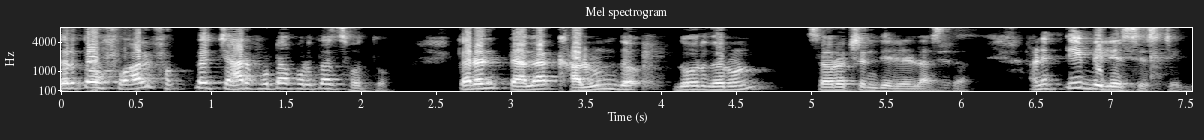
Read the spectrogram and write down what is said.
तर तो फॉल फक्त चार फुटापुरताच होतो. कारण त्याला खालून दोर धरून संरक्षण दिलेलं असतं. आणि ती बिले सिस्टीम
